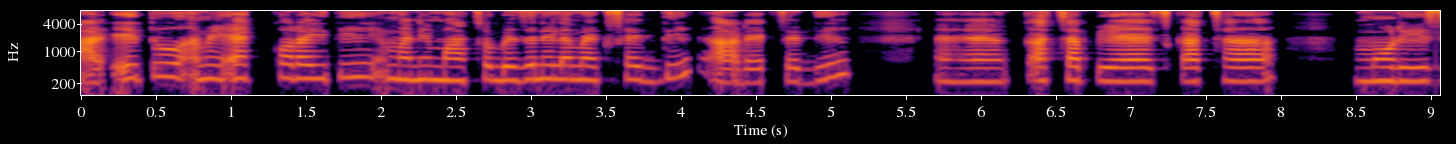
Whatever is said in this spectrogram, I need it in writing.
আর এই তো আমি এক কড়াইতে মানে মাছও বেজে নিলাম এক সাইড দিয়ে। আর এক সাইড দিয়ে কাঁচা পেঁয়াজ, কাঁচা মরিচ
